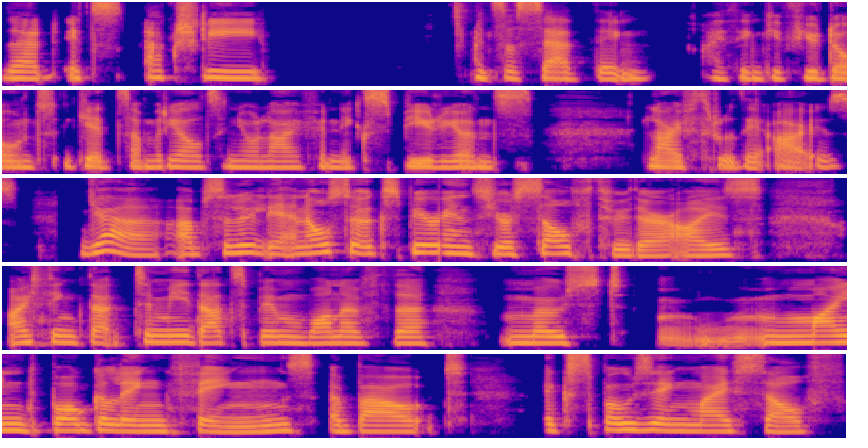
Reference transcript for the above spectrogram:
that it's actually it's a sad thing. I think if you don't get somebody else in your life and experience life through their eyes. Yeah absolutely and also experience yourself through their eyes. I think that to me that's been one of the most mind boggling things about exposing myself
